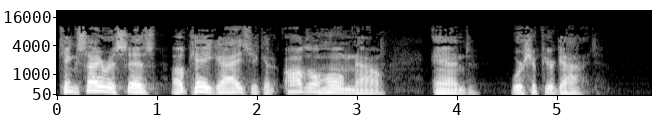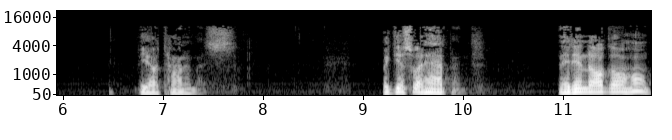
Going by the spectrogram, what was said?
King Cyrus says, okay, guys, you can all go home now and worship your God. Be autonomous. But guess what happened? They didn't all go home.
